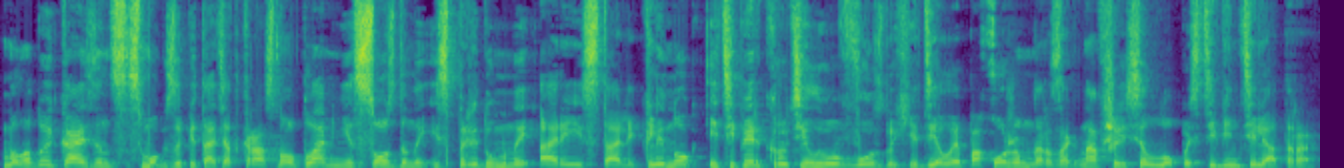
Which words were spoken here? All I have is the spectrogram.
Молодой Кайзенс смог запитать от красного пламени созданный из придуманной арией стали клинок и теперь крутил его в воздухе, делая похожим на разогнавшиеся лопасти вентилятора.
